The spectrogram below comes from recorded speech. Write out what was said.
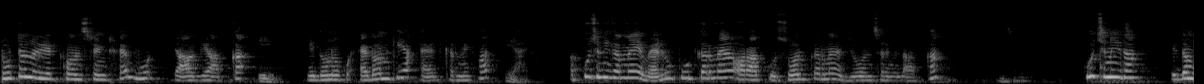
टोटल रेट कांस्टेंट है, वो आ गया आपका ए ये दोनों को एड ऑन किया ऐड करने के बाद ए आया। अब कुछ नहीं करना है वैल्यू पुट करना है और आपको सोल्व करना है, जो आंसर मिला आपका आंसर कुछ नहीं था। एकदम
